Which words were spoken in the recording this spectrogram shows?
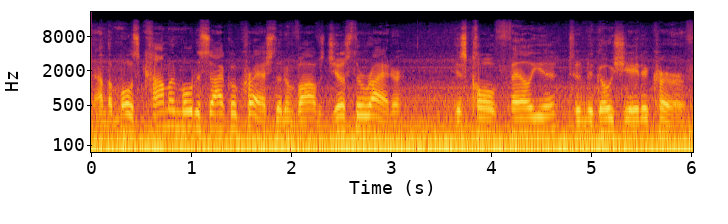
Now the most common motorcycle crash that involves just the rider is called failure to negotiate a curve.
